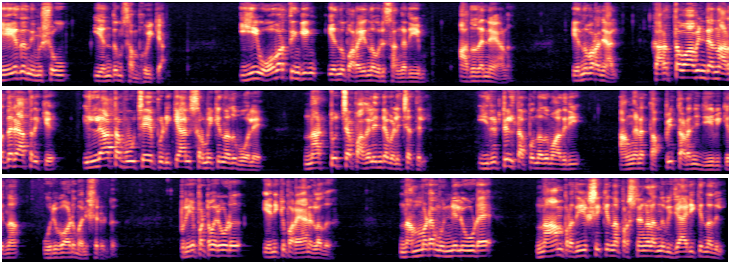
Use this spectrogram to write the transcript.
ഏത് നിമിഷവും എന്തും സംഭവിക്കാം. ഈ ഓവർ തിങ്കിങ് എന്ന് പറയുന്ന ഒരു സംഗതിയും അതുതന്നെയാണ്. എന്ന് പറഞ്ഞാൽ കറുത്തവാവിന്റെ അന്ന് അർദ്ധരാത്രിക്ക് ഇല്ലാത്ത പൂച്ചയെ പിടിക്കാൻ ശ്രമിക്കുന്നത് പോലെ നട്ടുച്ച പകലിന്റെ വെളിച്ചത്തിൽ ഇരുട്ടിൽ തപ്പുന്നത് മാതിരി അങ്ങനെ തപ്പിത്തടഞ്ഞ് ജീവിക്കുന്ന ഒരുപാട് മനുഷ്യരുണ്ട്. പ്രിയപ്പെട്ടവരോട് എനിക്ക് പറയാനുള്ളത് നമ്മുടെ മുന്നിലൂടെ നാം പ്രതീക്ഷിക്കുന്ന പ്രശ്നങ്ങളെന്ന് വിചാരിക്കുന്നതിൽ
